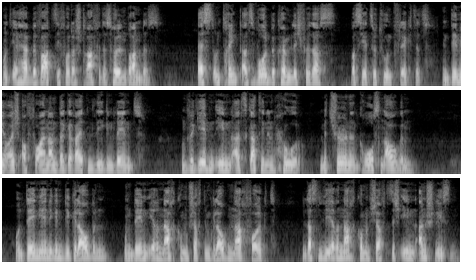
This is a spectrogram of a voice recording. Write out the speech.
und ihr Herr bewahrt sie vor der Strafe des Höllenbrandes. Esst und trinkt als wohlbekömmlich für das, was ihr zu tun pflegtet, indem ihr euch auf voreinander gereihten Liegen lehnt, und wir geben ihnen als Gattinnen Hur mit schönen, großen Augen. Und denjenigen, die glauben und denen ihre Nachkommenschaft im Glauben nachfolgt, lassen wir ihre Nachkommenschaft sich ihnen anschließen.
